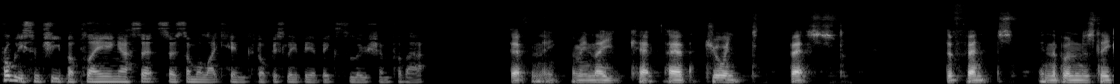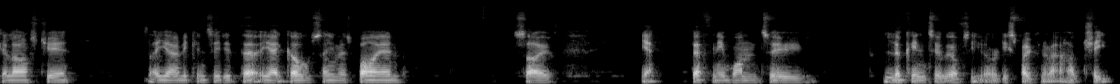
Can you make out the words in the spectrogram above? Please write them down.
probably some cheaper playing assets. So someone like him could obviously be a big solution for that. Definitely. I mean, they kept they had the joint best defense in the Bundesliga last year. They only conceded 38 goals, same as Bayern. So, yeah, definitely one to look into. We obviously already spoken about how cheap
